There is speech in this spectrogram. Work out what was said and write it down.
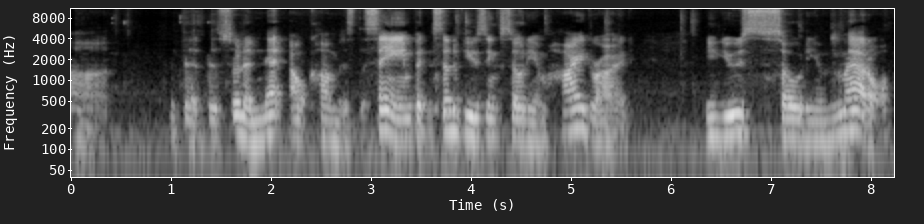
Uh, the, the sort of net outcome is the same, but instead of using sodium hydride, you use sodium metal.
